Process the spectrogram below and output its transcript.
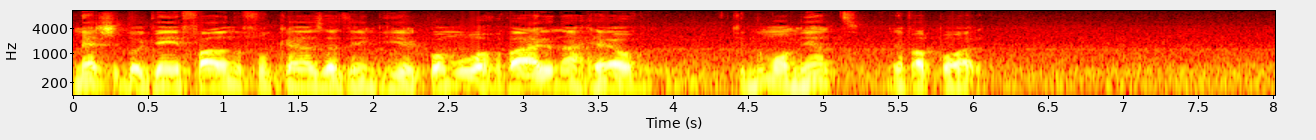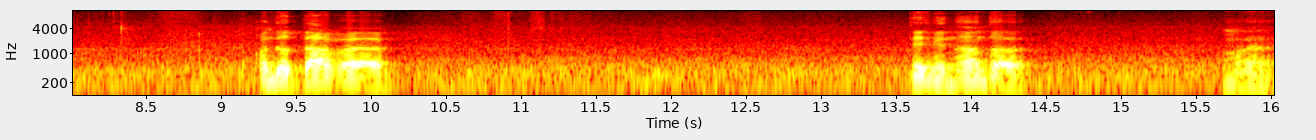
Mestre Dogen fala no Fukan Zazen Guia, como o orvalho na relva, que no momento evapora. Quando eu estava terminando a, uma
